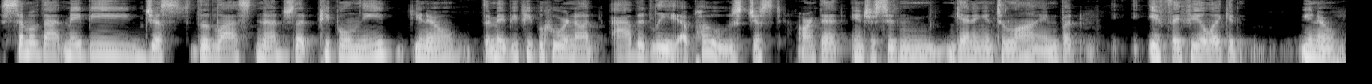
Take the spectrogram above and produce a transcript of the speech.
some of that may be just the last nudge that people need. You know, there may be people who are not avidly opposed, just aren't that interested in getting into line. But if they feel like it, you know,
